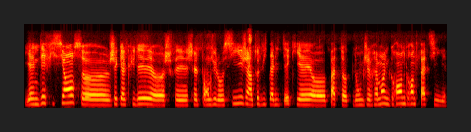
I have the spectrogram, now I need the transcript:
il y a une déficience. Euh, j'ai calculé, euh, je fais chez le pendule aussi, j'ai un taux de vitalité qui est euh, pas top. Donc j'ai vraiment une grande, grande fatigue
